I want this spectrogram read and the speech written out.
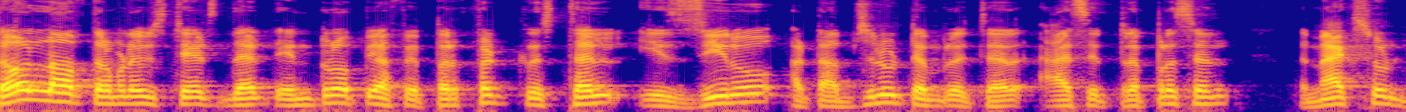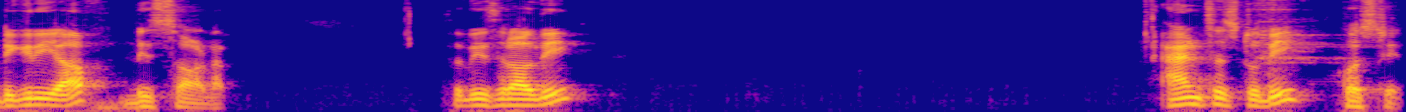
Third law of thermodynamics states that the entropy of a perfect crystal is zero at absolute temperature as it represents the maximum degree of disorder. So these are all the answers to the question.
